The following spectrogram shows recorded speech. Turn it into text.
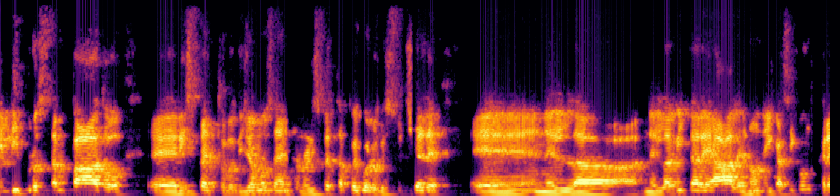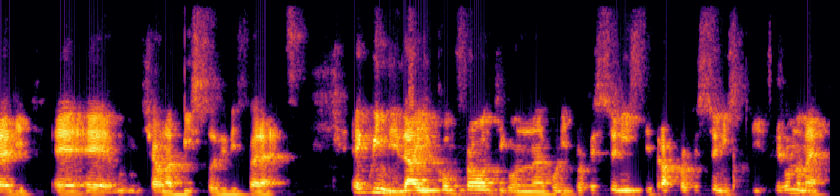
il libro stampato eh, rispetto, lo diciamo sempre, rispetto a poi quello che succede eh, nella, nella, vita reale, no? nei casi concreti, c'è un abisso di differenza. E quindi dai confronti con, con i professionisti, tra professionisti, secondo me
